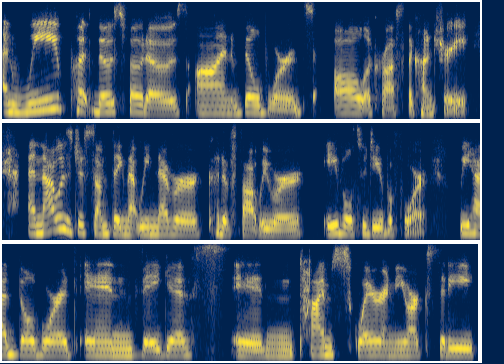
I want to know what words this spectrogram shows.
And we put those photos on billboards all across the country. And that was just something that we never could have thought we were able to do before. We had billboards in Vegas, in Times Square in New York City,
